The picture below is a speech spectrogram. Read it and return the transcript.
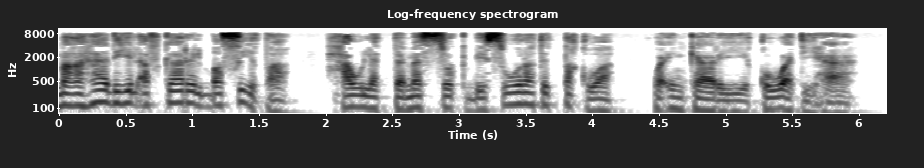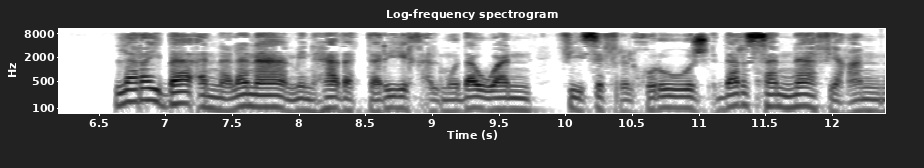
مع هذه الأفكار البسيطة حول التمسك بصورة التقوى وإنكار قوتها. لا ريب أن لنا من هذا التاريخ المدون في سفر الخروج درسا نافعا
